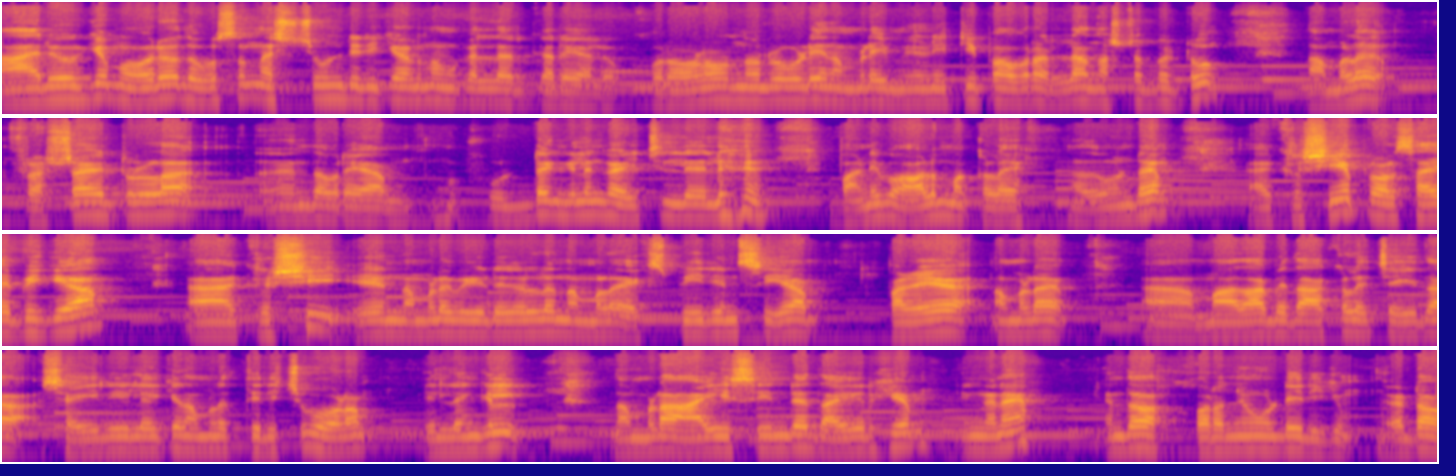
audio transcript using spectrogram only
ആരോഗ്യം ഓരോ ദിവസം നശിച്ചുകൊണ്ടിരിക്കുകയാണെന്ന് നമുക്ക് എല്ലാവർക്കും അറിയാലോ. കൊറോണ വന്നതോടുകൂടി നമ്മുടെ ഇമ്മ്യൂണിറ്റി പവർ എല്ലാം നഷ്ടപ്പെട്ടു. നമ്മൾ ഫ്രഷ് ആയിട്ടുള്ള എന്താ പറയുക ഫുഡെങ്കിലും കഴിച്ചില്ലെങ്കിൽ പണി പാളും മക്കളെ. അതുകൊണ്ട് കൃഷിയെ പ്രോത്സാഹിപ്പിക്കുക കൃഷി നമ്മുടെ വീടുകളിൽ നമ്മൾ എക്സ്പീരിയൻസ് ചെയ്യാം പഴയ നമ്മുടെ മാതാപിതാക്കൾ ചെയ്ത ശൈലിയിലേക്ക് നമ്മൾ തിരിച്ചു പോകണം. ഇല്ലെങ്കിൽ നമ്മുടെ ആയുസിന്റെ ദൈർഘ്യം ഇങ്ങനെ എന്തോ കുറഞ്ഞുകൊണ്ടിരിക്കും കേട്ടോ.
